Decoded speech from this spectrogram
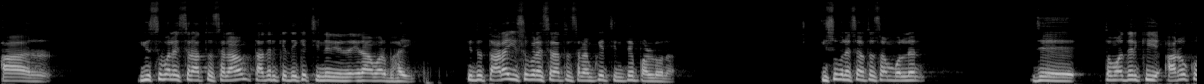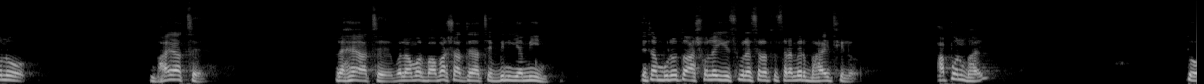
আর ইউসুফ আলী সাল্লাম তাদেরকে দেখে চিনে নিলেন, এরা আমার ভাই। কিন্তু তারা ইউসুফ আলাহ সাল্লাতামকে চিনতে পারল না। ইউসুফ আলাহ সাল্লাতাম বললেন যে, তোমাদের কি আরও কোনো ভাই আছে? বলে হ্যাঁ আছে। বলে, আমার বাবার সাথে আছে বিন ইয়ামিন এটা মূলত আসলে ইউসুফ আলাহ সাল্লাতামের ভাই ছিল। আপন ভাই। তো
